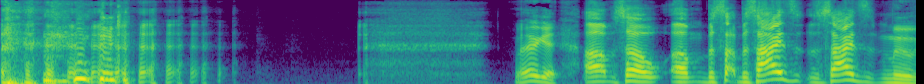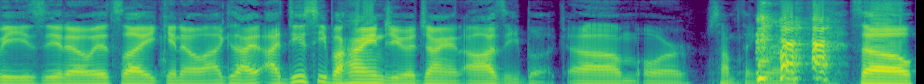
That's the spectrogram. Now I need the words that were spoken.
Very good. Um, so um, bes- besides besides movies, you know, it's like you know, I, I, I do see behind you a giant Ozzy book, um, or something. Right? so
